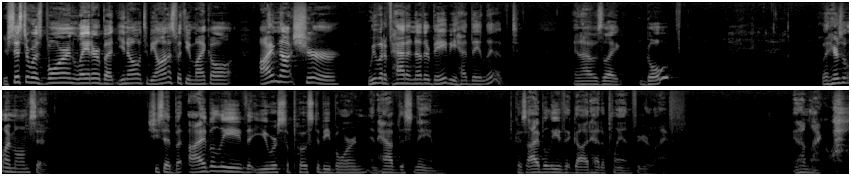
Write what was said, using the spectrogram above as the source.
your sister was born later, but you know, to be honest with you, Michael, I'm not sure we would have had another baby had they lived. And I was like, Gulp? But here's what my mom said. She said, But I believe that you were supposed to be born and have this name because I believe that God had a plan for your life. And I'm like, wow.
